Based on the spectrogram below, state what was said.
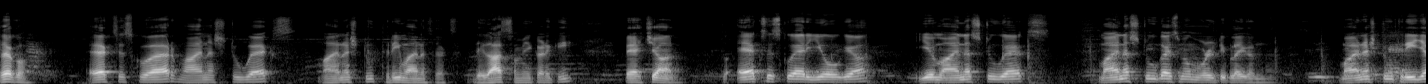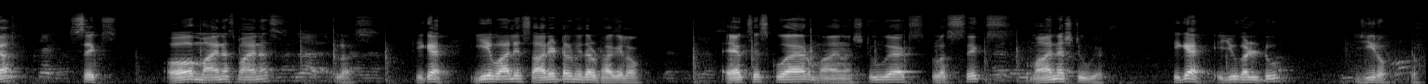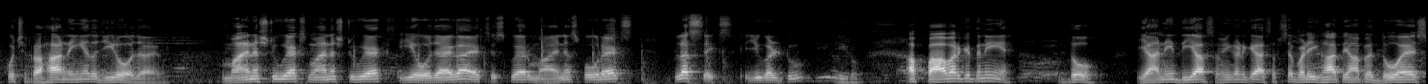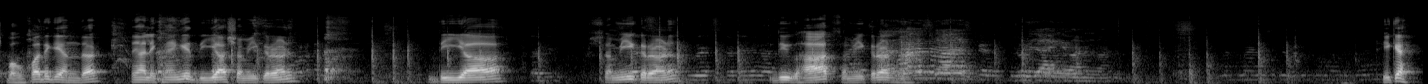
देखो X square minus two X minus two three minus X द्विघात समीकरण की पहचान। तो एक्स स्क्वायर ये हो गया, ये minus two X minus two का इसमें मल्टीप्लाई करना है। माइनस टू थ्री जा सिक्स और माइनस माइनस प्लस ठीक है? ये वाले सारे टर्म इधर उठा के लाओ। X square minus two X plus six minus two X ठीक है? Equal to zero. जब कुछ रहा नहीं है तो ज़ीरो हो जाएगा। Minus two X, minus two X, ये हो जाएगा X square minus four X plus six equal to zero. अब पावर कितनी है? दो। यानी दिया समीकरण क्या सबसे बड़ी घात यहाँ पे दो है इस बहुपद के अंदर। तो यहाँ लिखेंगे दिया समीकरण दिया समीकरण, द्विघात समीकरण है। ठीक है?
